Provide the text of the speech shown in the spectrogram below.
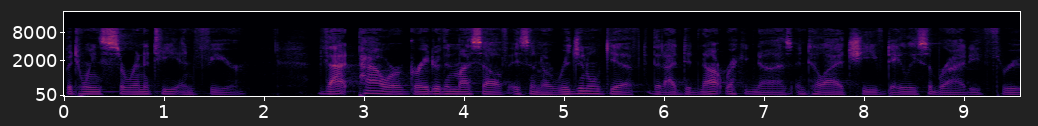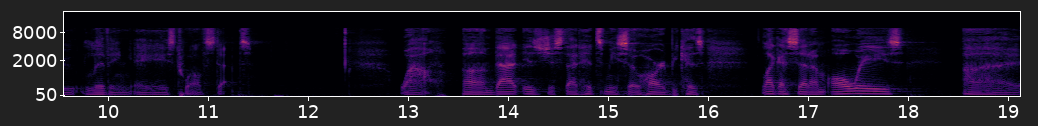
between serenity and fear. That power greater than myself is an original gift that I did not recognize until I achieved daily sobriety through living AA's 12 steps. Wow. Um, that is just, that hits me so hard because, like I said, I'm always uh,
